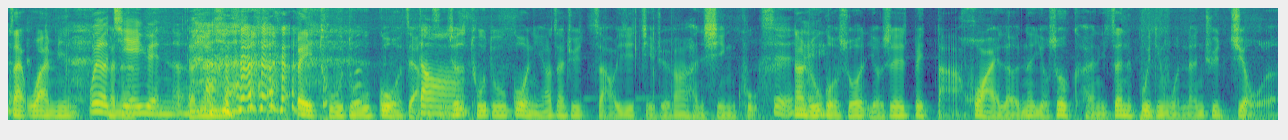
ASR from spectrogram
在外面，我有结缘了，可能被荼毒过这样子，就是荼毒过，你要再去找一些解决方案，很辛苦。是，那如果说有些被打坏了，那有时候可能你真的不一定我能去救了，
